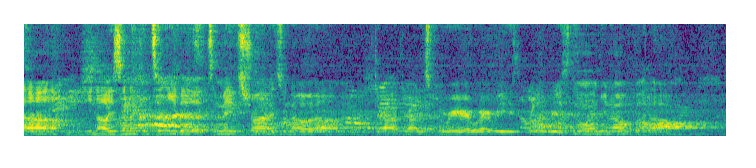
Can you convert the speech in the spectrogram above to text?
um, you know he's going to continue to, to make strides. You know, um, throughout throughout his career, wherever he's whatever he's doing. You know, but um,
